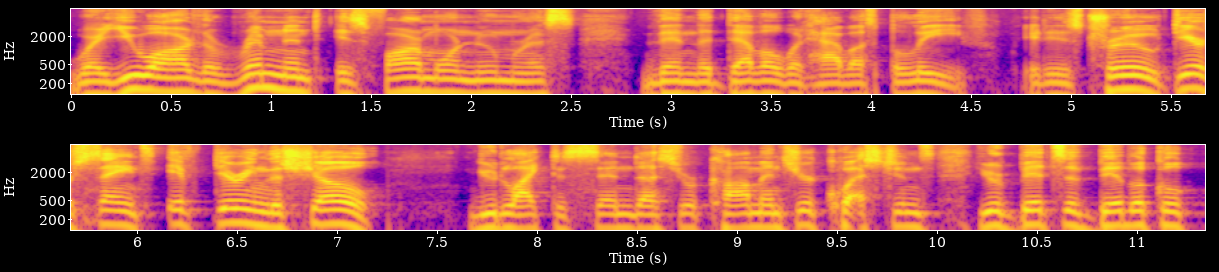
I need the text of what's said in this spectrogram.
Where you are, the remnant is far more numerous than the devil would have us believe. It is true. Dear Saints, if during the show you'd like to send us your comments, your questions, your bits of biblical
